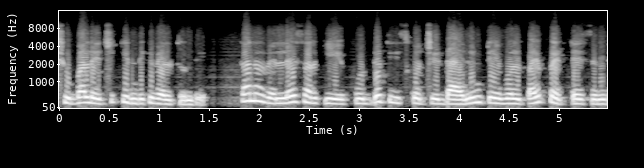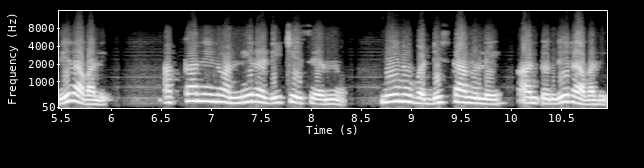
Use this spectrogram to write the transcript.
శుభ లేచి కిందికి వెళ్తుంది. తను వెళ్ళేసరికి ఫుడ్ తీసుకొచ్చి డైనింగ్ టేబుల్ పై పెట్టేసింది రవళి అక్క నేను అన్ని రెడీ చేశాను నేను వడ్డిస్తానులే అంటుంది రవళి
